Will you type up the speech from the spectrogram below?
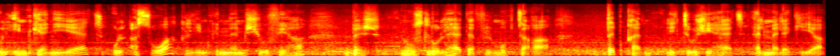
والإمكانيات والأسواق اللي يمكننا نمشيو فيها باش نوصلوا للهدف المبتغى طبقا للتوجيهات الملكية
